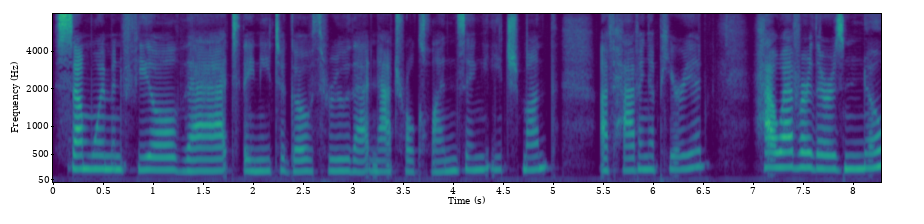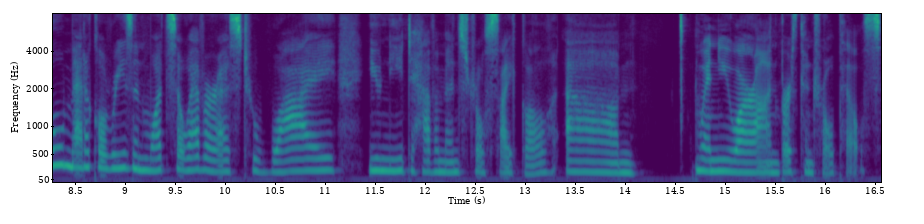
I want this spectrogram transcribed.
some women feel that they need to go through that natural cleansing each month of having a period. However, there is no medical reason whatsoever as to why you need to have a menstrual cycle. Um, when you are on birth control pills.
